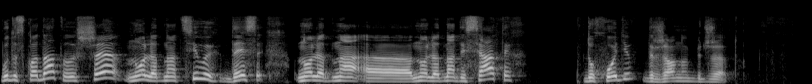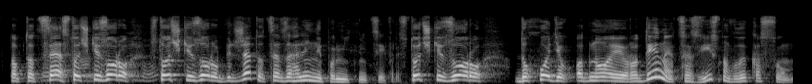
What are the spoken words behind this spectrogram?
буде складати лише 0,1 0,1 доходів державного бюджету. Тобто, це з точки зору з точки зору бюджету, це взагалі непомітні цифри. З точки зору доходів одної родини, це звісно велика сума.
